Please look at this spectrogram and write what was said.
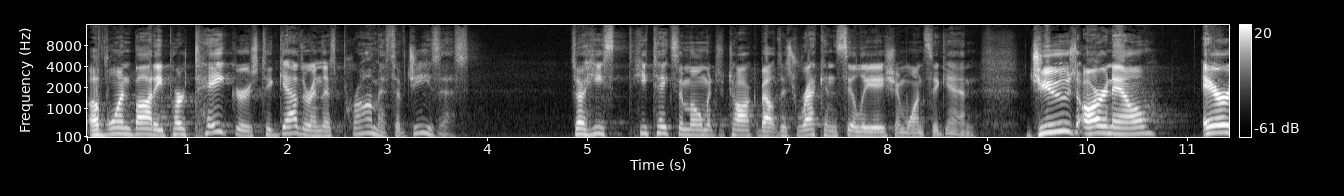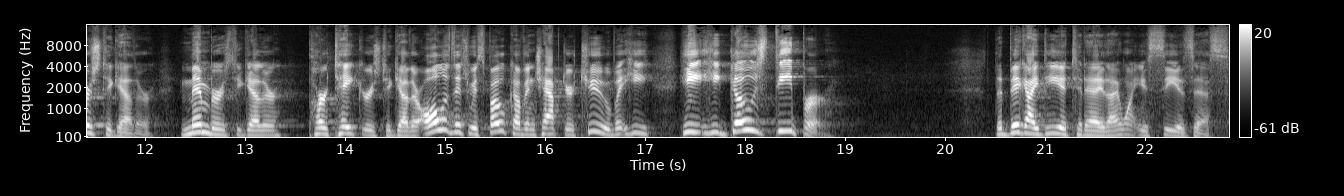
of one body, partakers together in this promise of Jesus. So he, he takes a moment to talk about this reconciliation once again. Jews are now heirs together, members together, partakers together. All of this we spoke of in chapter 2, but he, he, he goes deeper. The big idea today that I want you to see is this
